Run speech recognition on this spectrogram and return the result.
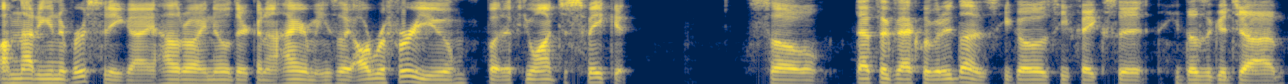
I'm not a university guy. How do I know they're going to hire me? He's like, I'll refer you, but if you want, just fake it. So that's exactly what he does. He goes, he fakes it, he does a good job.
